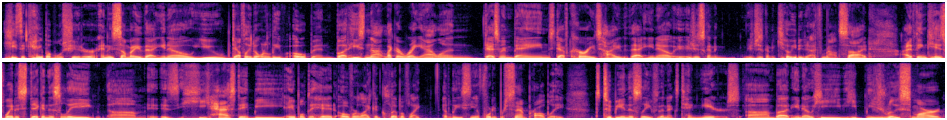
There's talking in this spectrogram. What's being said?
He's a capable shooter and he's somebody that you know you definitely don't want to leave open but he's not like a ray allen desmond bane steph curry type that you know is just gonna is just gonna kill you to death from outside. I think his way to stick in this league um, is he has to be able to hit over like a clip of like at least you know 40% probably to be in this league for the next 10 years um, but you know he, he he's really smart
